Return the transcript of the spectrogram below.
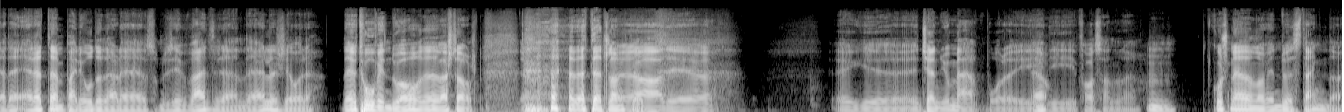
Er, det, er, dette en periode der det er som du sier, verre enn det ellers i året? Det er jo to vinduer òg, det er det verste av alt. Dette er et langt Ja, det er Jeg eh, kjenner jo mer på det i Ja. de fasene der. Mm. Hvordan er det når vinduet er stengt, da?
